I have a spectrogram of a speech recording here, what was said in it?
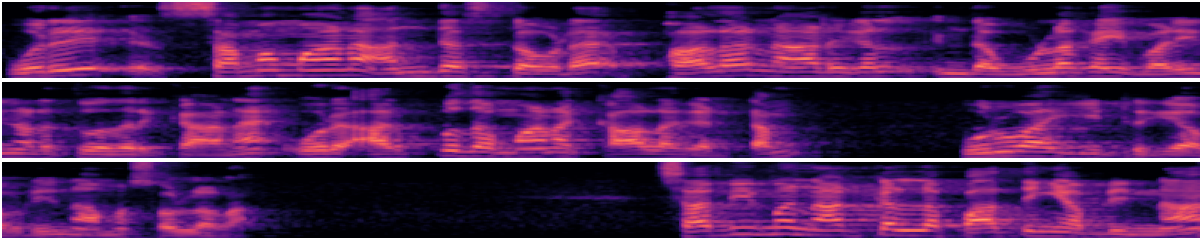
ஒரு சமமான அந்தஸ்தோட பல நாடுகள் இந்த உலகை வழிநடத்துவதற்கான ஒரு அற்புதமான காலகட்டம் உருவாகிட்டு இருக்கு அப்படின்னு நாம் சொல்லலாம். சமீப நாட்களில் பார்த்தீங்க அப்படின்னா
